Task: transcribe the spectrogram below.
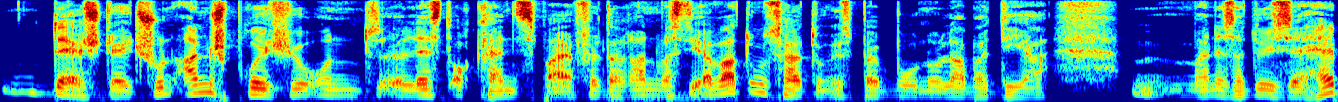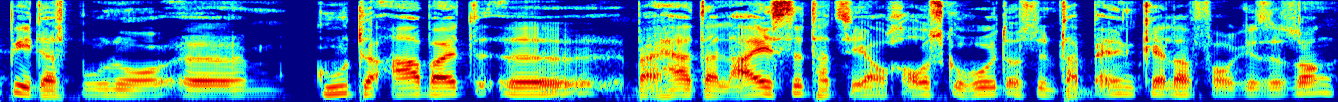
der stellt schon Ansprüche und äh, lässt auch keinen Zweifel daran, was die Erwartungshaltung ist bei Bruno Labbadia. Man ist natürlich sehr happy, dass Bruno äh, gute Arbeit äh, bei Hertha leistet, hat sie ja auch rausgeholt aus dem Tabellenkeller vorige Saison.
